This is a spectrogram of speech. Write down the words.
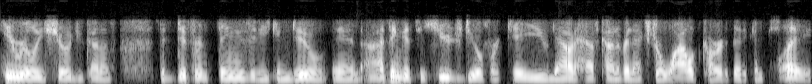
he really showed you kind of the different things that he can do. And I think it's a huge deal for KU now to have kind of an extra wild card that it can play,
